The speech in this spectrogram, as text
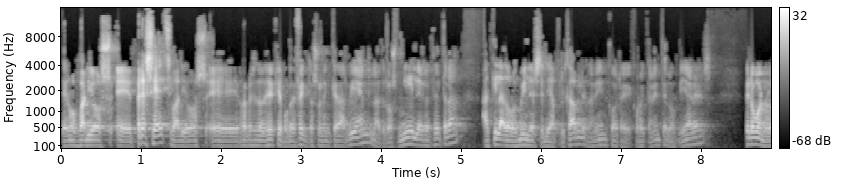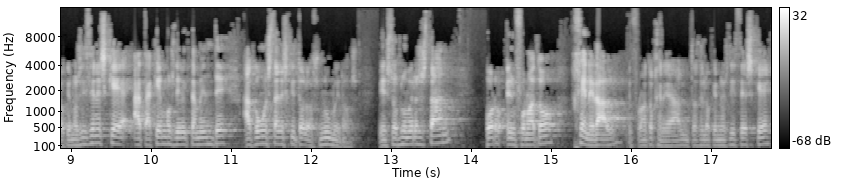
tenemos varios eh, presets, varios eh, representaciones que por defecto suelen quedar bien, la de los miles, etcétera. Aquí la de los miles sería aplicable también correctamente, los millares. Pero bueno, lo que nos dicen es que ataquemos directamente a cómo están escritos los números. Y estos números están en formato general, en formato general. Entonces lo que nos dice es que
